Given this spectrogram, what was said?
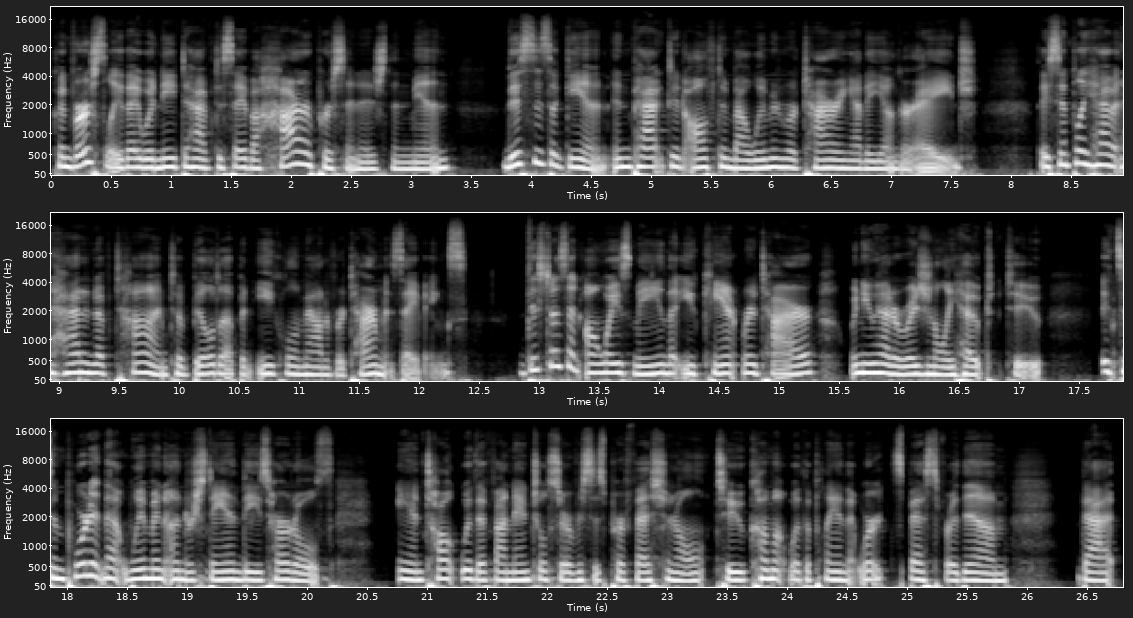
Conversely, they would need to have to save a higher percentage than men. This is again impacted often by women retiring at a younger age. They simply haven't had enough time to build up an equal amount of retirement savings. This doesn't always mean that you can't retire when you had originally hoped to. It's important that women understand these hurdles and talk with a financial services professional to come up with a plan that works best for them that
